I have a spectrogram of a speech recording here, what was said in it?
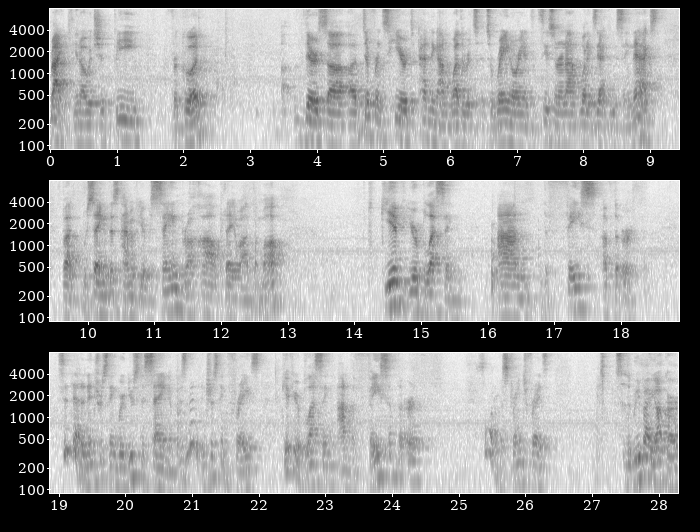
right, you know, it should be for good. Uh, There's a, a difference here depending on whether it's, it's a rain-oriented season or not, what exactly we say next. But we're saying this time of year, saying bracha al adama. Give your blessing on the face of the earth. Isn't that an interesting, we're used to saying it, but isn't that an interesting phrase? Give your blessing on the face of the earth. Somewhat of a strange phrase. So the Rebbe Yakar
